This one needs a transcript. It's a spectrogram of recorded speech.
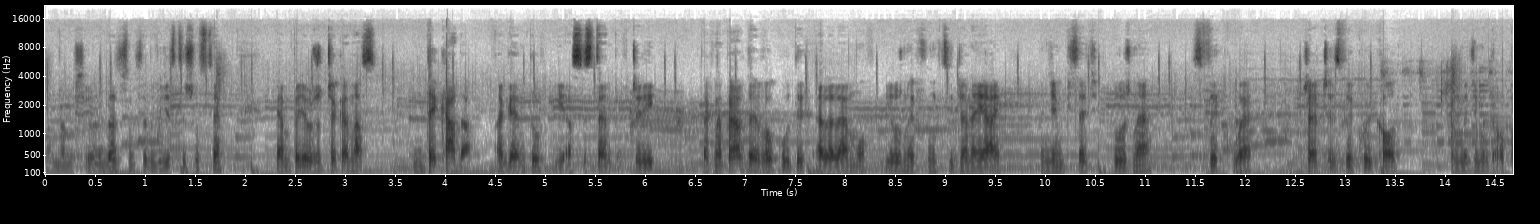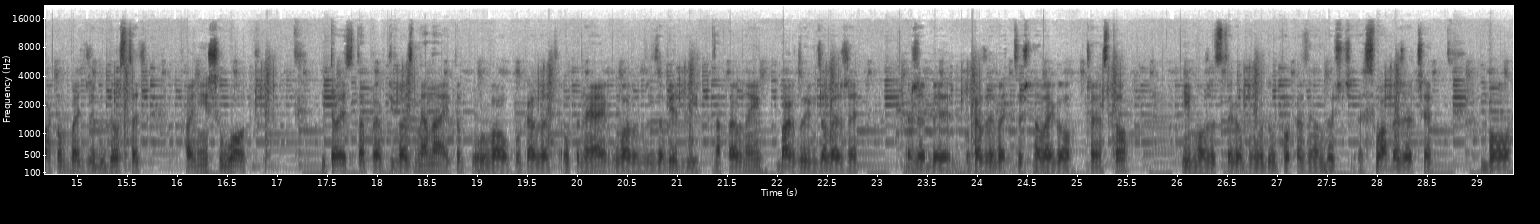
mam na myśli rok 2026. Ja bym powiedział, że czeka nas dekada agentów i asystentów, czyli tak naprawdę wokół tych LLM-ów i różnych funkcji GenAI będziemy pisać różne zwykłe rzeczy, zwykły kod, będziemy to opakowywać, żeby dostać fajniejszy workflow. I to jest ta prawdziwa zmiana i to próbowało pokazać OpenAI. Uważam, że zawiedli na pełnej. Bardzo im zależy, żeby pokazywać coś nowego często i może z tego powodu pokazują dość słabe rzeczy, bo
